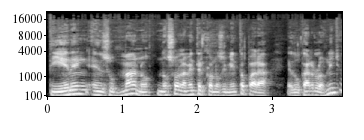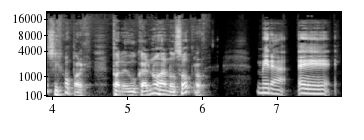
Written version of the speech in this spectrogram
tienen en sus manos no solamente el conocimiento para educar a los niños, sino para, para educarnos a nosotros. Mira, eh,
